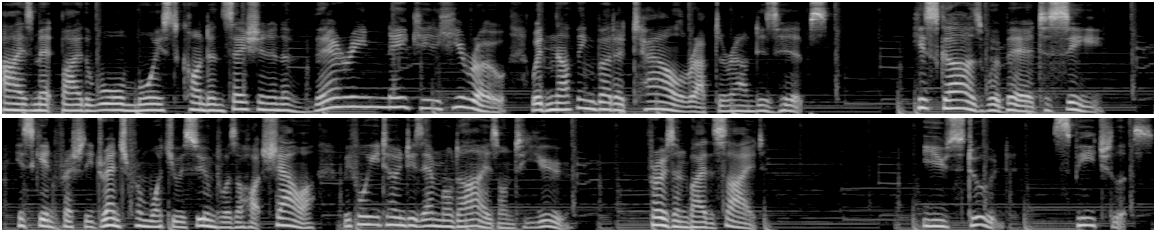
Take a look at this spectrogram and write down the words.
Eyes met by the warm, moist condensation in a very naked hero with nothing but a towel wrapped around his hips. His scars were bare to see, his skin freshly drenched from what you assumed was a hot shower before he turned his emerald eyes onto you frozen by the sight. You stood, speechless.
